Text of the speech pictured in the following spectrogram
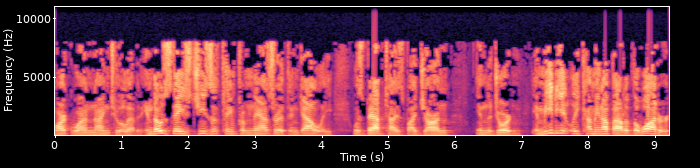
Mark 1, 9 to 11. In those days, Jesus came from Nazareth in Galilee, was baptized by John in the Jordan. Immediately coming up out of the water,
